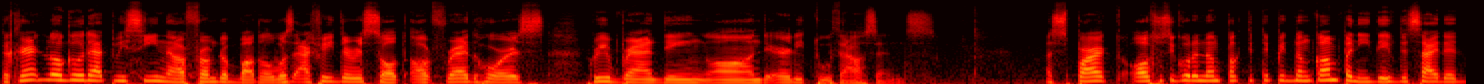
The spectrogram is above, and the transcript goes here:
The current logo that we see now from the bottle was actually the result of Red Horse rebranding on the early 2000s. As part also siguro ng pagtitipid ng company, they've decided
